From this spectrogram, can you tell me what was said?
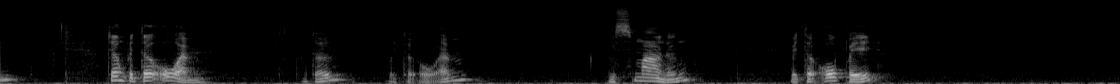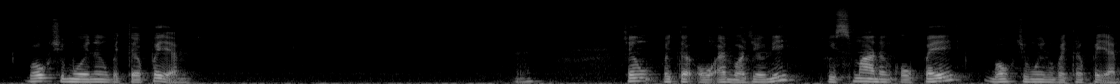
ញ្ចឹង vector OM ទៅ vector OM គឺស្មើនឹង vector OP បូកជាមួយនឹង vector PM អញ្ចឹង vector OM របស់យើងនេះ គឺស្មើនឹង OP បូកជាមួយនឹង vector PM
